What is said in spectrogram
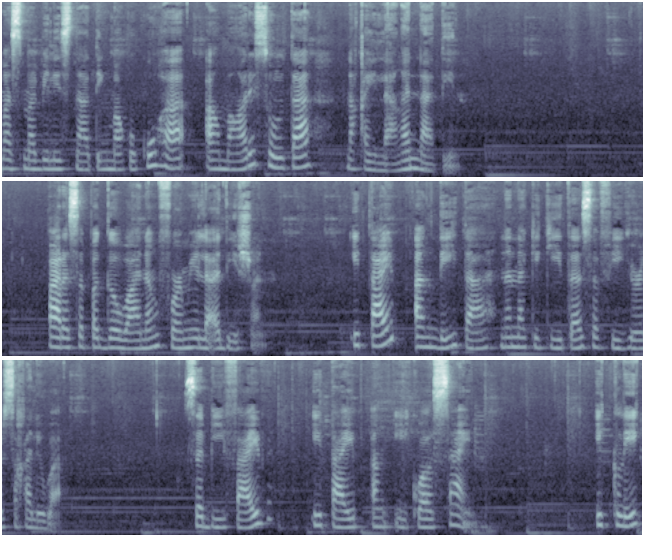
mas mabilis nating makukuha ang mga resulta na kailangan natin. Para sa paggawa ng formula addition. I-type ang data na nakikita sa figure sa kaliwa. Sa B5, i-type ang equal sign. I-click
